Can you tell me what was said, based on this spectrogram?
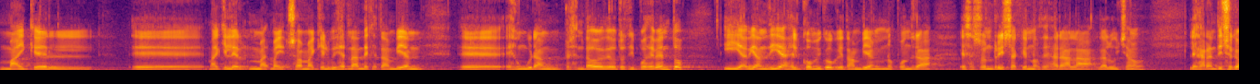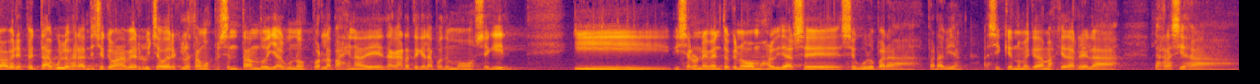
Michael eh, Michael, o sea, Michael, Luis Hernández, que también eh, es un gran presentador de otros tipos de eventos, y Avian Díaz, el cómico, que también nos pondrá esa sonrisa que nos dejará la, lucha. ¿no? Les garantizo que va a haber espectáculos, garantizo que van a haber luchadores que lo estamos presentando y algunos por la página de Dagarte que la podemos seguir. Y, será un evento que no vamos a olvidarse seguro para, para. Así que no me queda más que darle la, las gracias a,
